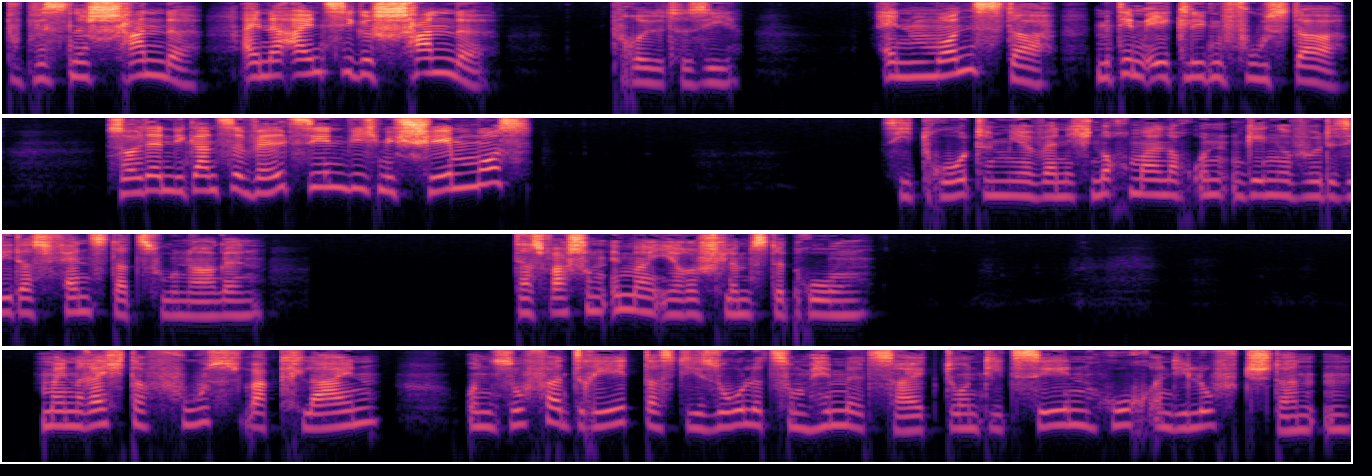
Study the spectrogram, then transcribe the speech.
Du bist eine Schande, eine einzige Schande, brüllte sie. Ein Monster mit dem ekligen Fuß da. Soll denn die ganze Welt sehen, wie ich mich schämen muss? Sie drohte mir, wenn ich nochmal nach unten ginge, würde sie das Fenster zunageln. Das war schon immer ihre schlimmste Drohung. Mein rechter Fuß war klein und so verdreht, dass die Sohle zum Himmel zeigte und die Zehen hoch in die Luft standen,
